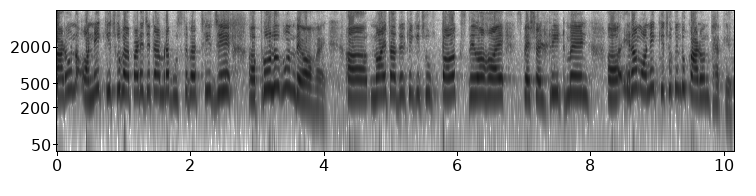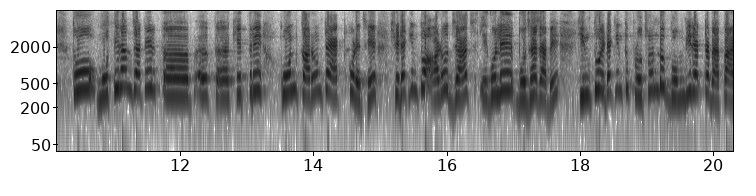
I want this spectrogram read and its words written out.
কারণ অনেক কিছু ব্যাপারে যেটা আমরা বুঝতে পারছি যে প্রলোভন দেওয়া হয়। নয় তাদেরকে কিছু পার্কস দেওয়া হয় স্পেশাল ট্রিটমেন্ট এরম অনেক কিছু কিন্তু কারণ থাকে। তো মতিরাম জাটের ক্ষেত্রে কোন কারণটা অ্যাক্ট করেছে সেটা কিন্তু আরও জাজ এগোলে বোঝা যাবে। কিন্তু এটা কিন্তু প্রচণ্ড গম্ভীর একটা ব্যাপার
